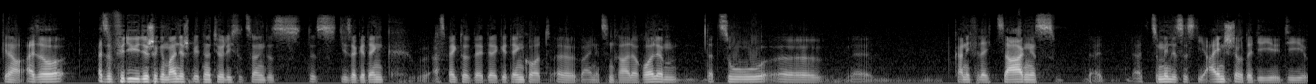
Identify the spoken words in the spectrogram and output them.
Genau, also also für die jüdische Gemeinde spielt natürlich sozusagen das, das, dieser Gedenkaspekt oder der, Gedenkort äh, eine zentrale Rolle. Dazu äh, kann ich vielleicht sagen, es, äh, zumindest ist die Einstellung oder die, die,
